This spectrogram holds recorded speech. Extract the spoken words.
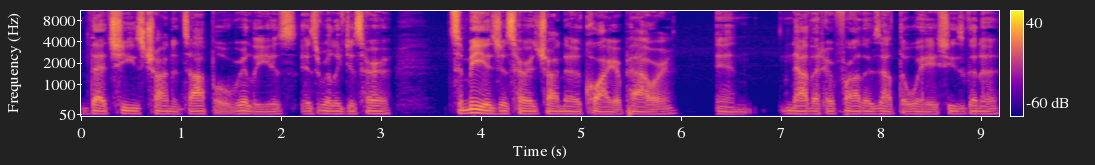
that she's trying to topple really is is really just her to me it's just her trying to acquire power and now that her father's out the way she's gonna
